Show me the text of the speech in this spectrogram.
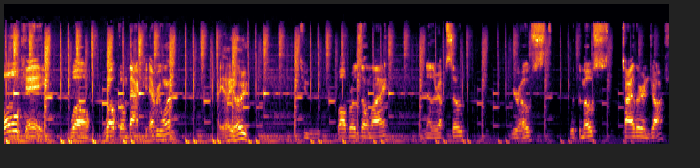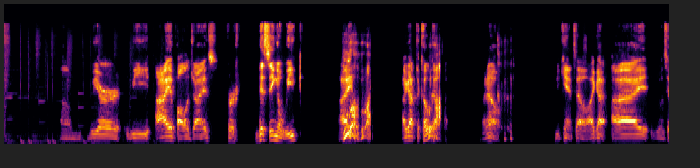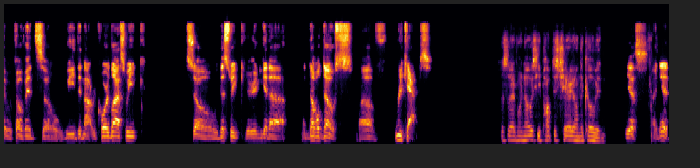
Okay. Well, welcome back, everyone, Hey, hey, hey. to Ball Bros Don't Lie. Another episode. Your host with the most, Tyler and Josh. Um, we are we. I apologize for missing a week. I I got the coca. I know. You can't tell. I got I was hit with COVID, so we did not record last week. So this week you're gonna get a, a double dose of recaps. Just so everyone knows, he popped his cherry on the COVID. Yes, I did.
